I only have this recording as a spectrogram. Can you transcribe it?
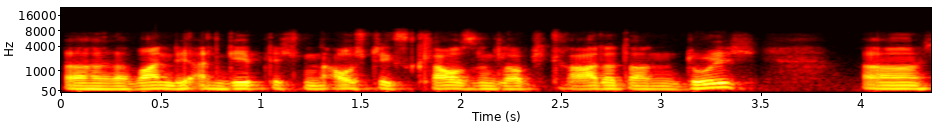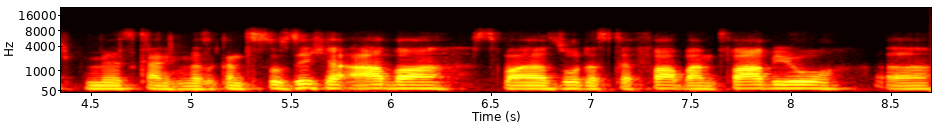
Äh, da waren die angeblichen Ausstiegsklauseln, glaube ich, gerade dann durch. Äh, ich bin mir jetzt gar nicht mehr so ganz so sicher, aber es war ja so, dass der beim Fabio äh,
